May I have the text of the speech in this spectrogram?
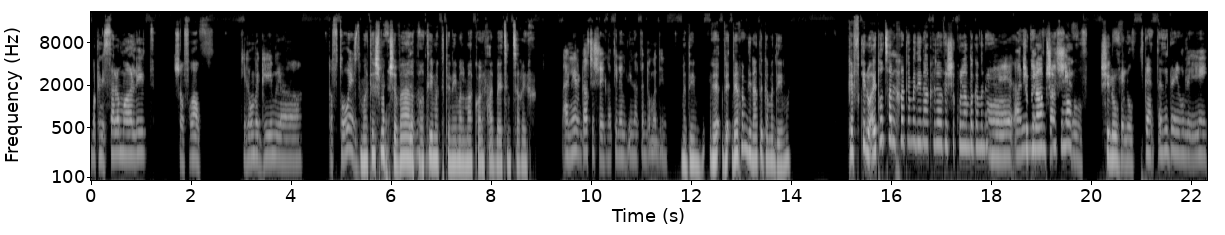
בכניסה למעלית, שרפרף. כי לא מגיעים לכפתורים. זאת אומרת, יש מחשבה על הפרטים הקטנים, על מה כל אחד בעצם צריך. אני הרגשתי שהגעתי למדינת הגמדים. מדהים. ואיך במדינת הגמדים? כיף, כאילו, היית רוצה לחיות במדינה כזאת שכולם בגמדים? אה, אני שכולם שם כמוך? שילוב. שילוב. כן, תמיד היו לי...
